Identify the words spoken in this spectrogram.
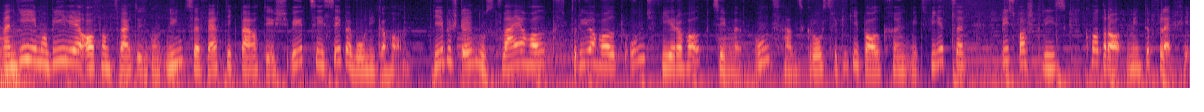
Wenn die Immobilie Anfang 2019 fertig gebaut ist, wird sie sieben Wohnungen haben. Die bestehen aus zweieinhalb, dreieinhalb und viereinhalb Zimmern und haben grosszügige Balken mit 14 bis fast 30 Quadratmeter Fläche.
